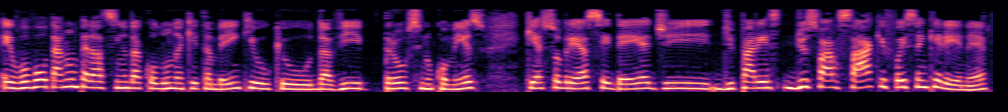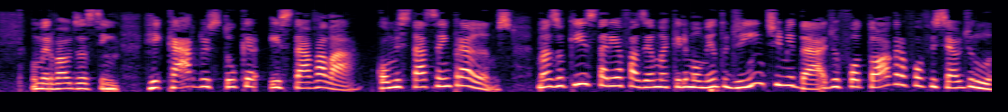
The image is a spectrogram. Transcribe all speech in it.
Eu vou voltar num pedacinho da coluna aqui também, que o, que o Davi trouxe no começo, que é sobre essa ideia de, de pare... disfarçar que foi sem querer, né? O Merval diz assim, hum. Ricardo Stucker estava lá, como está sempre há anos. Mas o que estaria fazendo naquele momento de intimidade o fotógrafo oficial de Lula?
